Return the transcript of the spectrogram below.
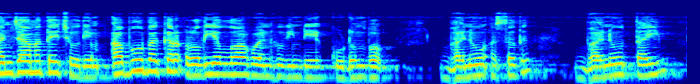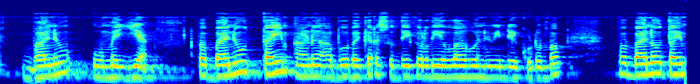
അഞ്ചാമത്തെ ചോദ്യം അബൂബക്കർ റളിയല്ലാഹു അൻഹുവിന്റെ കുടുംബം Banu Asad Banu Taim Banu Umayya. അപ്പൊ ബനു തൈം ആണ് അബൂബക്കർ സുദ്ദീഖ് റളിയല്ലാഹു അൻഹുവിന്റെ കുടുംബം. അപ്പൊ ബനു തൈം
